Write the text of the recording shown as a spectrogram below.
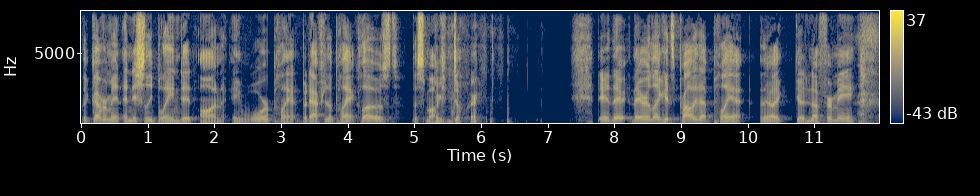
The government initially blamed it on a war plant, but after the plant closed, the smog endured. Dude, they they were like, it's probably that plant. And they're like, good enough for me.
